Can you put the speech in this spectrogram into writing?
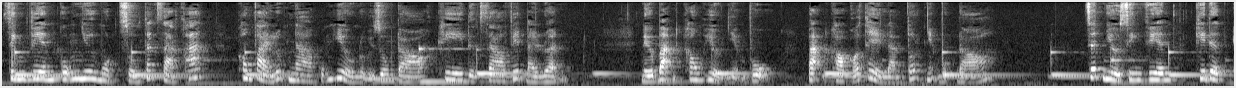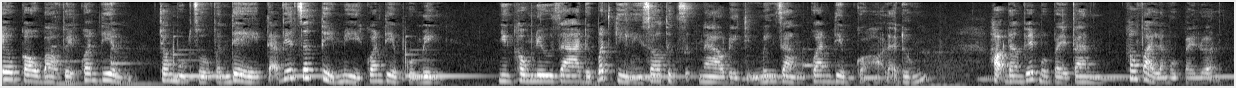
sinh viên cũng như một số tác giả khác không phải lúc nào cũng hiểu nội dung đó khi được giao viết bài luận. Nếu bạn không hiểu nhiệm vụ, bạn khó có thể làm tốt nhiệm vụ đó. Rất nhiều sinh viên khi được yêu cầu bảo vệ quan điểm trong một số vấn đề đã viết rất tỉ mỉ quan điểm của mình nhưng không nêu ra được bất kỳ lý do thực sự nào để chứng minh rằng quan điểm của họ là đúng. Họ đang viết một bài văn không phải là một bài luận.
